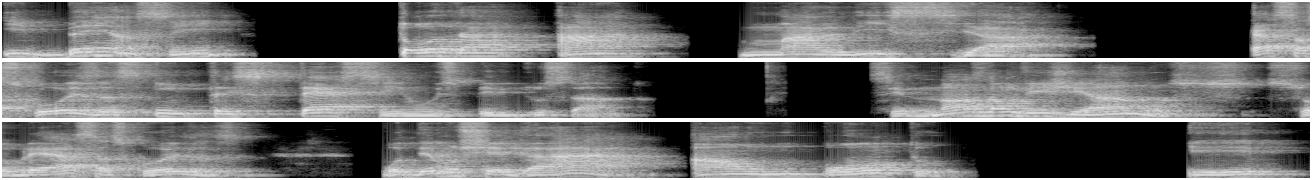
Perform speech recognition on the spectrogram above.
e bem assim toda a malícia. Essas coisas entristecem o Espírito Santo. Se nós não vigiamos sobre essas coisas, podemos chegar a um ponto e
